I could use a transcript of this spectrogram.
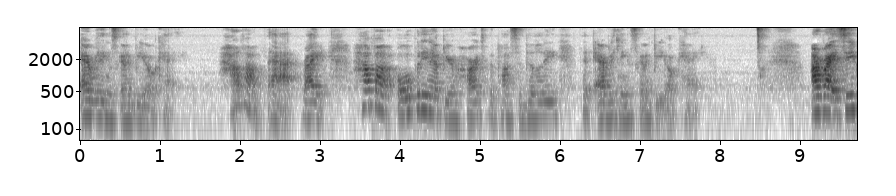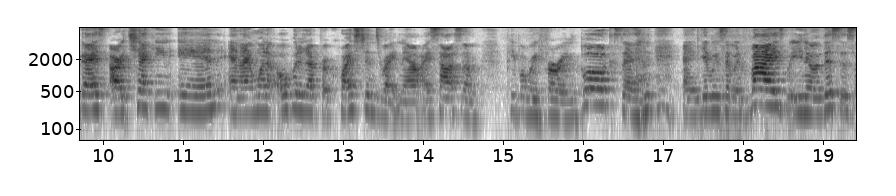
everything's going to be okay. How about that, right? How about opening up your heart to the possibility that everything's going to be okay? All right, so you guys are checking in, and I want to open it up for questions right now. I saw some people referring books and and giving some advice, but you know, this is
